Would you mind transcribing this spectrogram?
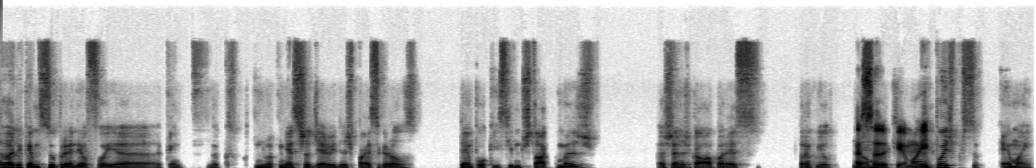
Olha, quem me surpreendeu foi a, a quem não- não conheces, a Jerry das Spice Girls, tem pouquíssimo destaque, mas as cenas que ela aparece, tranquilo. Essa daqui é a E mãe? depois perce- é mãe.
